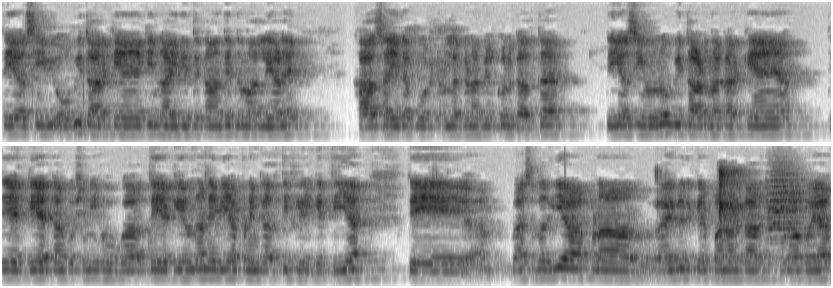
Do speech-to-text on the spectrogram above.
ਤੇ ਅਸੀਂ ਵੀ ਉਹ ਵੀ ਤਾਰ ਕੇ ਆਏ ਹਾਂ ਕਿ ਨਾਈ ਦੀ ਦੁਕਾਨ ਤੇ ਦਮਾਲੇ ਵਾਲੇ ਖਾਲਸਾ ਜੀ ਦਾ ਪੋਸਟਰ ਲੱਗਣਾ ਬਿਲਕੁਲ ਗਲਤ ਹੈ। ਤੇ ਅਸੀਂ ਉਹਨੂੰ ਵੀ ਤਾੜਨਾ ਕਰਕੇ ਆਏ ਆ ਤੇ ਅੱਗੇ ਐਦਾਂ ਕੁਝ ਨਹੀਂ ਹੋਊਗਾ ਤੇ ਅੱਗੇ ਉਹਨਾਂ ਨੇ ਵੀ ਆਪਣੀ ਗਲਤੀ ਫੀਲ ਕੀਤੀ ਆ ਤੇ ਬਸ ਵਧੀਆ ਆਪਣਾ ਵਾਹਿਗੁਰੂ ਦੀ ਕਿਰਪਾ ਨਾਲ ਕਾਰਜ ਪੂਰਾ ਹੋਇਆ।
